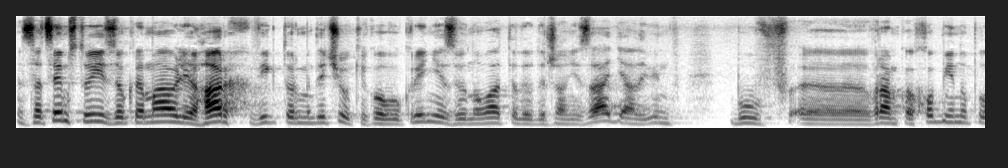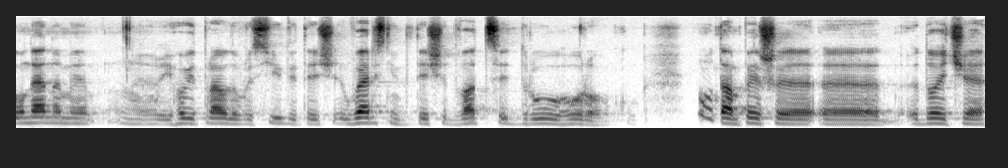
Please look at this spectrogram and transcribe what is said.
за цим стоїть, зокрема, олігарх Віктор Медведчук, якого в Україні звинуватили в державній зраді, але він був е, в рамках обміну полоненими. е, Його відправили в Росію в 2000 у вересні 2022 року. Ну там пише е, Deutsche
